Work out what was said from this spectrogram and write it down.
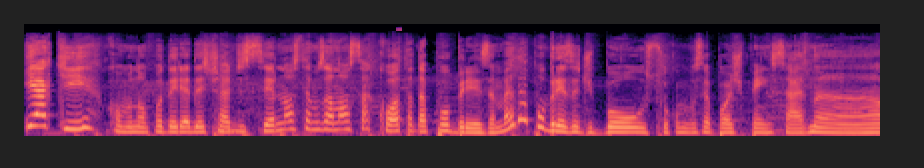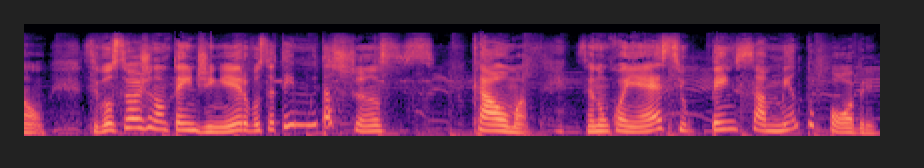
E aqui, como não poderia deixar de ser, nós temos a nossa cota da pobreza. Mas da pobreza de bolso, como você pode pensar. Não. Se você hoje não tem dinheiro, você tem muitas chances. Calma. Você não conhece o pensamento pobre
